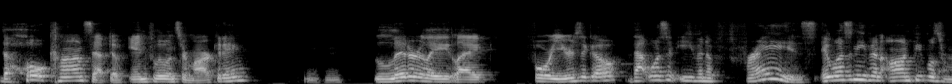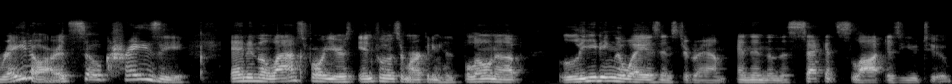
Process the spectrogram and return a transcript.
the whole concept of influencer marketing. Mm-hmm literally like four years ago, that wasn't even a phrase. It wasn't even on people's radar. It's so crazy. And in the last four years, influencer marketing has blown up. Leading the way is Instagram. And then, then the second slot is YouTube.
